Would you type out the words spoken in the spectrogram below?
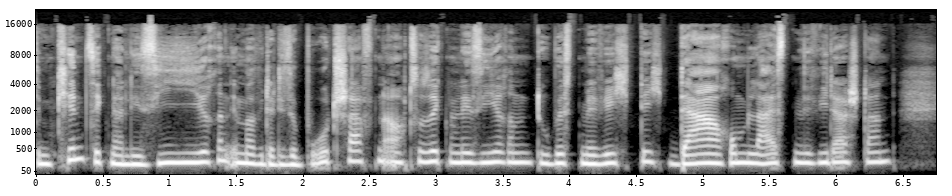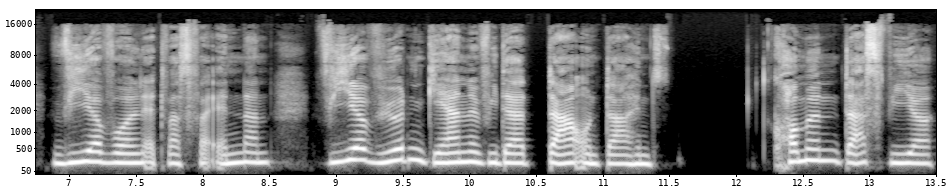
dem Kind signalisieren, immer wieder diese Botschaften auch zu signalisieren, du bist mir wichtig, darum leisten wir Widerstand, wir wollen etwas verändern, wir würden gerne wieder da und dahin kommen, dass wir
